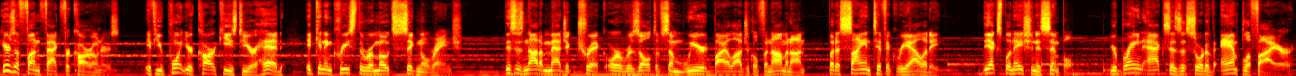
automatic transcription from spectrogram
Here's a fun fact for car owners. If you point your car keys to your head, it can increase the remote's signal range. This is not a magic trick or a result of some weird biological phenomenon, but a scientific reality. The explanation is simple. Your brain acts as a sort of amplifier,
